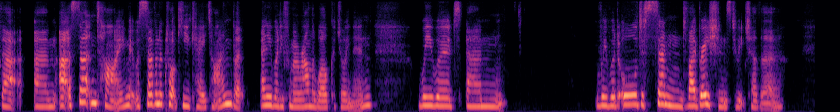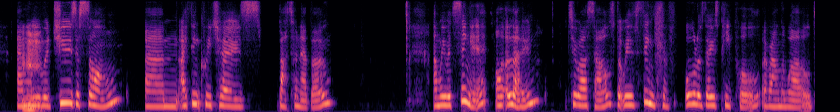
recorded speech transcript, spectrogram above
that um, at a certain time, it was seven o'clock UK time, but anybody from around the world could join in. We would um, we would all just send vibrations to each other, and mm-hmm. we would choose a song. Um, I think we chose Batonebo, and we would sing it alone to ourselves, but we'd think of all of those people around the world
